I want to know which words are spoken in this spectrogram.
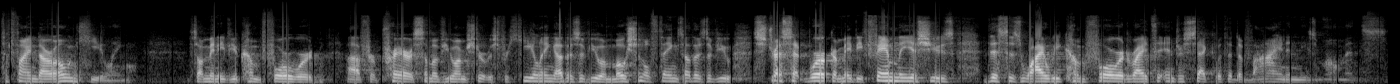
to find our own healing. So many of you come forward uh, for prayer. Some of you, I'm sure, it was for healing. Others of you, emotional things. Others of you, stress at work or maybe family issues. This is why we come forward, right, to intersect with the divine in these moments.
